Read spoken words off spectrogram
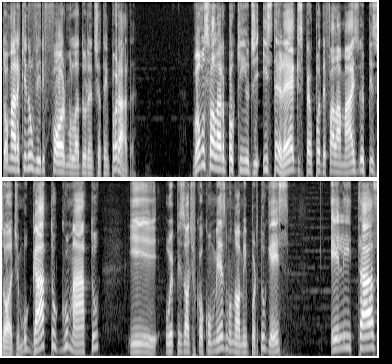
Tomara que não vire fórmula durante a temporada. Vamos falar um pouquinho de easter eggs para eu poder falar mais do episódio. Mugato Gumato, e o episódio ficou com o mesmo nome em português. Ele traz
